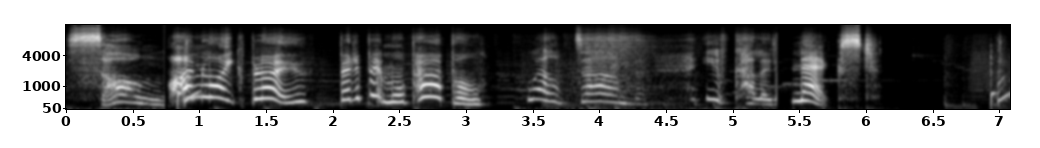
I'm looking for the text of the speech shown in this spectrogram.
Song. I'm like blue, but a bit more purple. Well done. You've coloured. Next. And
